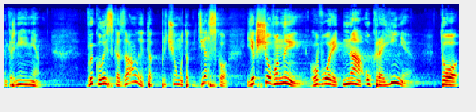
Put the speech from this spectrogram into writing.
Він каже, ні, ні, ні. Ви колись сказали, так причому так дерзко, якщо вони говорять на Україні, то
